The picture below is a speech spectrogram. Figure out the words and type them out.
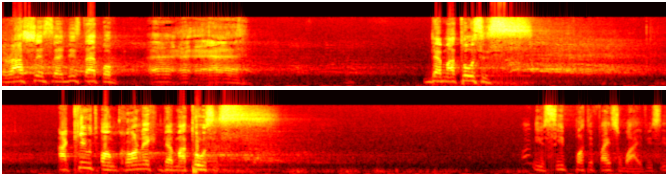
rashes, and this type of uh, uh, uh, dermatosis. Acute on chronic dermatosis. When you see Potiphar's wife, you see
